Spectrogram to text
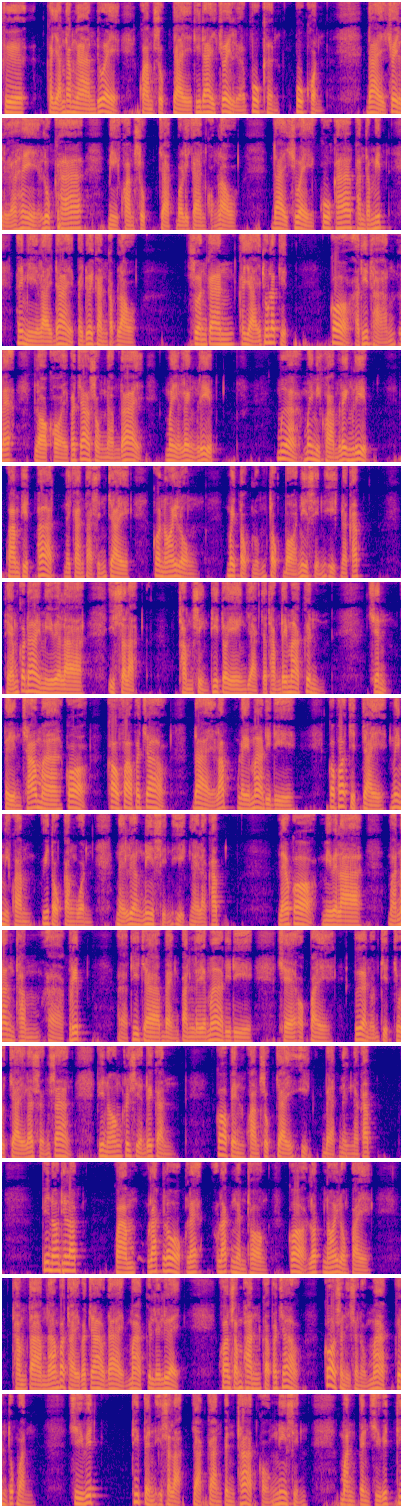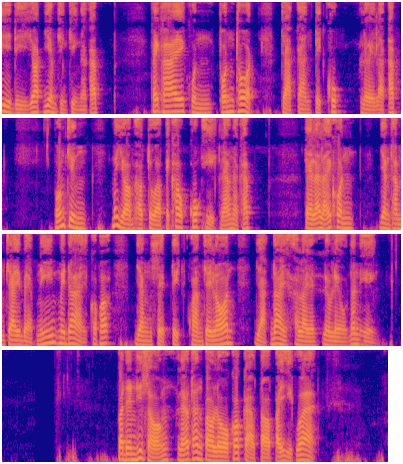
คือ ขยันทำงานด้วยความสุขใจที่ได้ช่วยเหลือผู้คนผู้คน ได้ช่วยเหลือให้ลูกค้ามีความสุขจากบริการของเรา ได้ช่วยคู่ค้าพันธมิตร ให้มีรายได้ไปด้วยกันกับเรา ส่วนการขยายธุรกิจ ก็อธิษฐานและรอคอยพระเจ้าทรงนำได้ไม่เร่งรีบ เมื่อไม่มีความเร่งรีบ ความผิดพลาดในการตัดสินใจก็น้อยลง ไม่ตกหลุมตกบ่อหนี้สินอีกนะครับ แถมก็ได้มีเวลาอิสระทำสิ่งที่ตัวเองอยากจะทำได้มากขึ้น เช่นตื่นเช้ามาก็เข้าเฝ้าพระเจ้า ได้รับเลมาดีๆ ก็เพราะจิตใจไม่มีความวิตกกังวลในเรื่องหนี้สินอีกไงล่ะครับ แล้วก็มีเวลามานั่งทำคลิปที่จะแบ่งปันเลมาดีๆ แชร์ออกไปเพื่อหนุนจิตชูใจและเสริมสร้างพี่น้องคริสเตียนด้วยกัน ก็เป็นความสุขใจอีกแบบหนึ่งนะครับ พี่น้องที่รักความรักโลกและรักเงินทองก็ลดน้อยลงไปทำตามน้ำพระทัยพระเจ้าได้มากขึ้นเรื่อยๆ ความสัมพันธ์กับพระเจ้าก็สนิทสนมมากขึ้นทุกวัน ชีวิตที่เป็นอิสระจากการเป็นทาสของหนี้สิน มันเป็นชีวิตที่ดียอดเยี่ยมจริง ๆ นะครับ คล้ายๆ คุณพ้นโทษจากการติดคุกเลยล่ะครับ ผมจึงไม่ยอมเอาตัวไปเข้าคุกอีกแล้วนะครับ แต่หลายๆคนยังทำใจแบบนี้ไม่ได้ก็เพราะยังเสพติดความใจร้อนอยากได้อะไรเร็วๆ นั่นเอง ประเด็นที่สองแล้วท่านเปาโลก็กล่าวต่อไปอีกว่า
